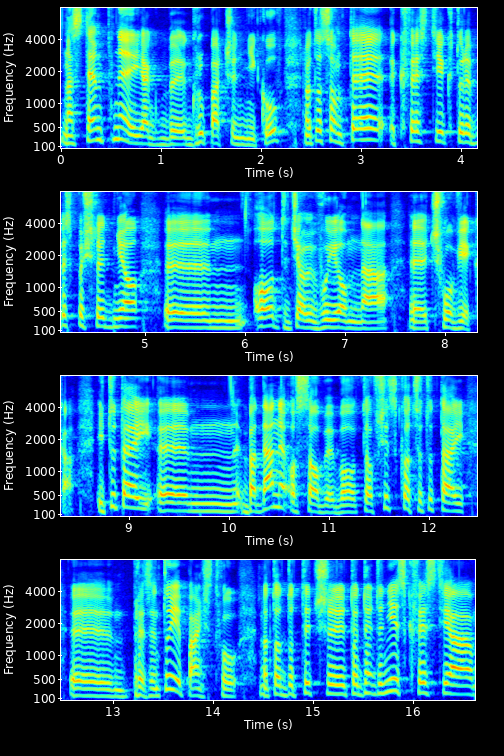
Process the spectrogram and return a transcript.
Następny jakby grupa czynników, no to są te kwestie, które bezpośrednio oddziaływują na e, człowieka. I tutaj badane osoby, bo to wszystko, co tutaj prezentuję Państwu, no to dotyczy, to, to nie jest kwestia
